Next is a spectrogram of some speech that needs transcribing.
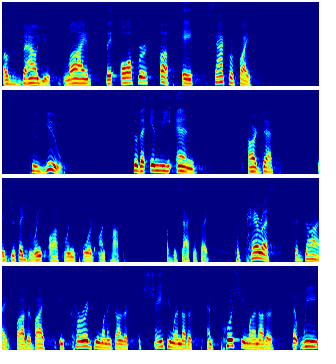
of value, lives that offer up a sacrifice to you, so that in the end, our death is just a drink offering poured on top of the sacrifice. Prepare us to die, Father, by encouraging one another, shaping one another, and pushing one another, that we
